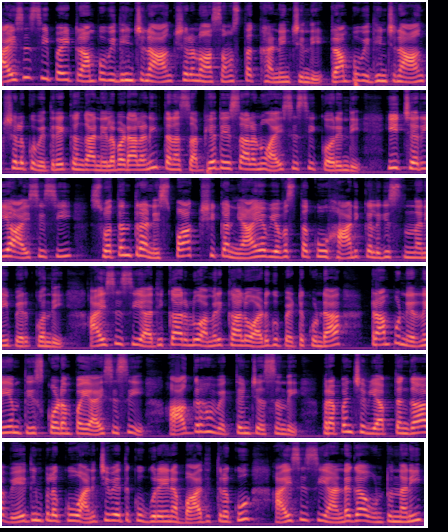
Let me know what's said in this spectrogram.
ఐసీసీపై ట్రంప్ విధించిన ఆంక్షలను ఆ సంస్థ ఖండించింది. ట్రంప్ విధించిన ఆంక్షలకు వ్యతిరేకంగా నిలబడాలని తన సభ్య దేశాలను ఐసీసీ కోరింది. ఈ చర్య ఐసీసీ స్వతంత్ర నిష్పాక్షిక న్యాయ వ్యవస్థకు హాని కలిగిస్తుందని పేర్కొంది. ఐసీసీ అధికారులు అమెరికాలో అడుగు పెట్టకుండా ట్రంప్ నిర్ణయం తీసుకోవడంపై ఐసీసీ ఆగ్రహం వ్యక్తం చేసింది. ప్రపంచవ్యాప్తంగా వేధింపులకు అణచివేతకు గురైన బాధితులకు ఐసీసీ అండగా ఉంటుందని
